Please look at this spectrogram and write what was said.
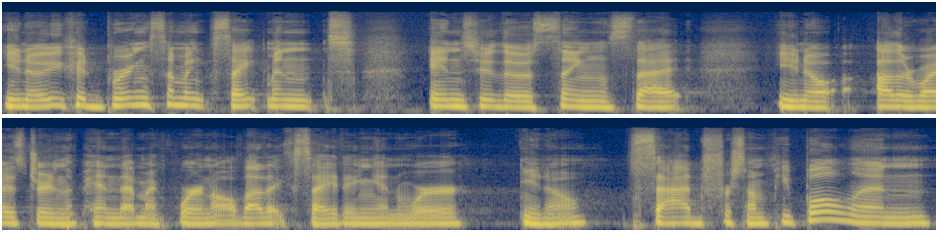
you know, you could bring some excitement into those things that, you know, otherwise during the pandemic weren't all that exciting and were, you know, sad for some people and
